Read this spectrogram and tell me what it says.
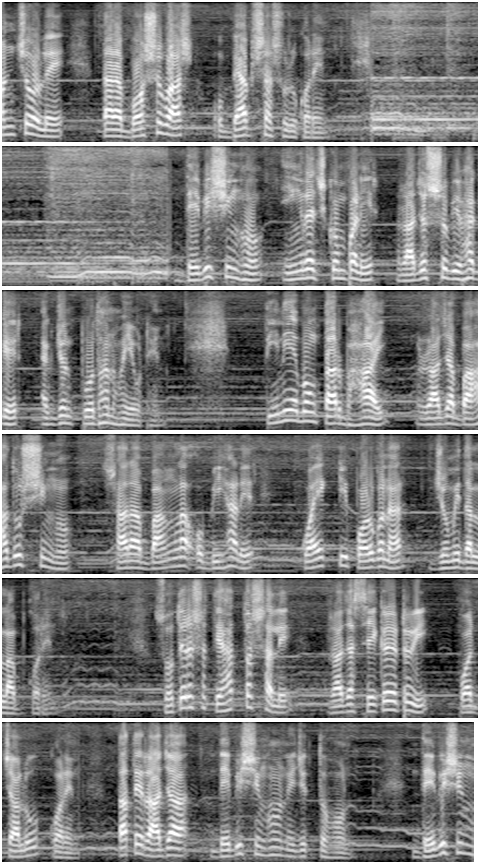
অঞ্চলে তারা বসবাস ও ব্যবসা শুরু করেন। দেবী সিংহ ইংরেজ কোম্পানির রাজস্ব বিভাগের একজন প্রধান হয়ে ওঠেন। তিনি এবং তার ভাই রাজা বাহাদুর সিংহ সারা বাংলা ও বিহারের কয়েকটি পরগনার জমিদার লাভ করেন। সতেরোশো তেহাত্তর সালে রাজা সেক্রেটারি পদ চালু করেন, তাতে রাজা দেবী সিংহ নিযুক্ত হন। দেবী সিংহ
